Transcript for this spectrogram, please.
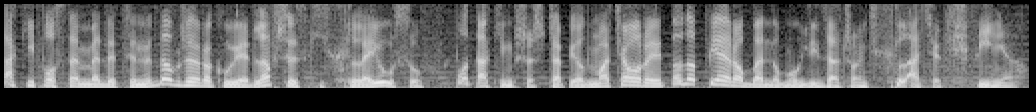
Taki postęp medycyny dobrze rokuje dla wszystkich chlejusów. Po takim przeszczepie od maciory to dopiero będą mogli zacząć chlać jak świnia.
